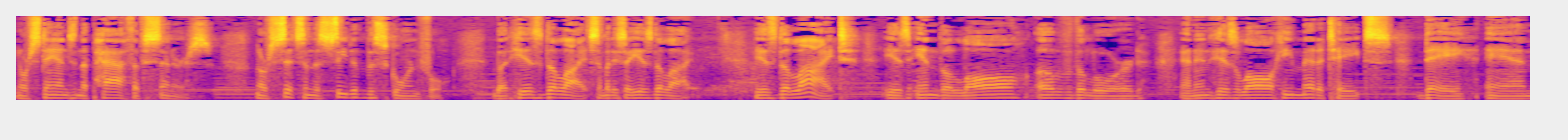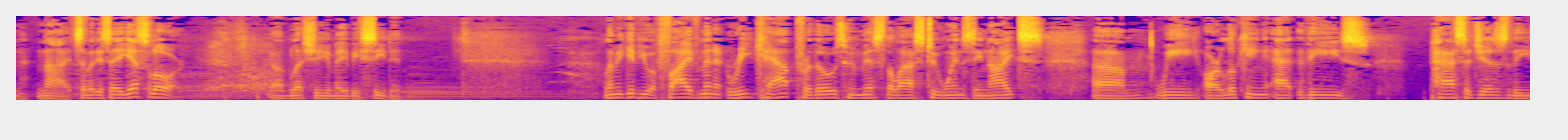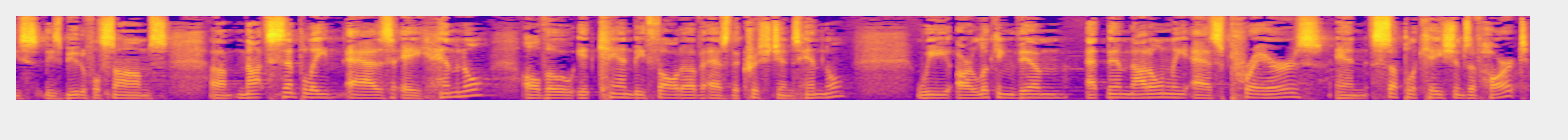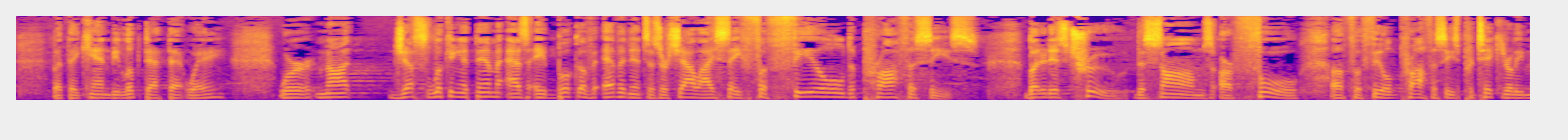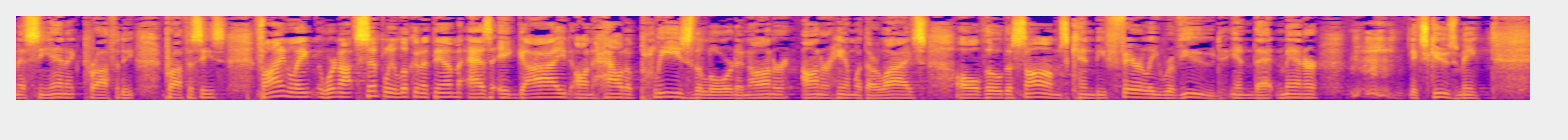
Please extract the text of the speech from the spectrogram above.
nor stands in the path of sinners, nor sits in the seat of the scornful, but his delight, somebody say his delight. His delight is in the law of the Lord, and in his law he meditates day and night. Somebody say, Yes, Lord. God bless you. You may be seated. Let me give you a five minute recap for those who missed the last two Wednesday nights. Um, we are looking at these passages, these, these beautiful Psalms, um, not simply as a hymnal, although it can be thought of as the Christian's hymnal. We are looking them at them not only as prayers and supplications of heart, but they can be looked at that way. We're not just looking at them as a book of evidences, or shall I say, fulfilled prophecies. But it is true, the Psalms are full of fulfilled prophecies, particularly messianic prophecies. Finally, we're not simply looking at them as a guide on how to please the Lord and honor, honor Him with our lives, although the Psalms can be fairly reviewed in that manner. Excuse me.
